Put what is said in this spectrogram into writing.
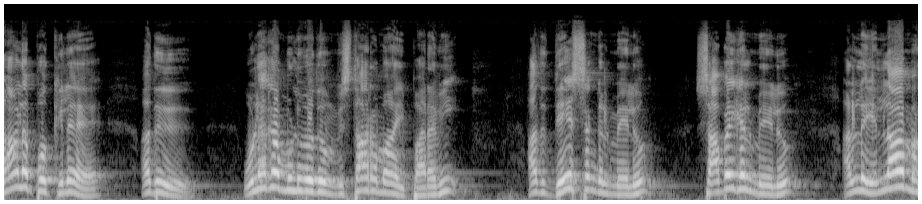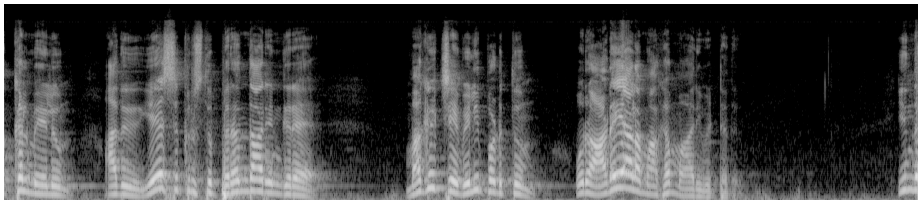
காலப்போக்கில் அது உலகம் முழுவதும் விஸ்தாரமாய் பரவி அது தேசங்கள் மேலும் சபைகள் மேலும் அல்ல எல்லா மக்கள் மேலும் அது இயேசு கிறிஸ்து பிறந்தார் என்கிற மகிழ்ச்சியை வெளிப்படுத்தும் ஒரு அடையாளமாக மாறிவிட்டது. இந்த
